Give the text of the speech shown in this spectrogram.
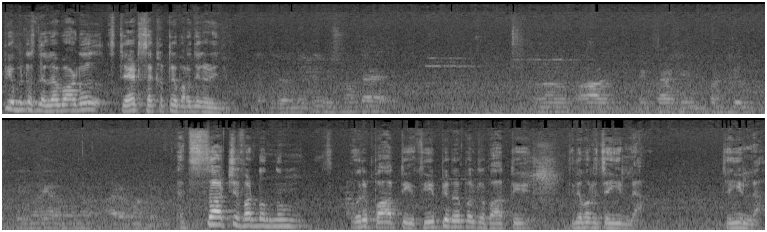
പി എമ്മിന്റെ നിലപാട് സ്റ്റേറ്റ് സെക്രട്ടറി പറഞ്ഞു കഴിഞ്ഞു. എക്സാക്ഷി ഫണ്ടൊന്നും ഒരു പാർട്ടി സി പി എം പോലൊരു പാർട്ടി തിരുമറി ചെയ്യില്ല. ചെയ്യില്ല.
